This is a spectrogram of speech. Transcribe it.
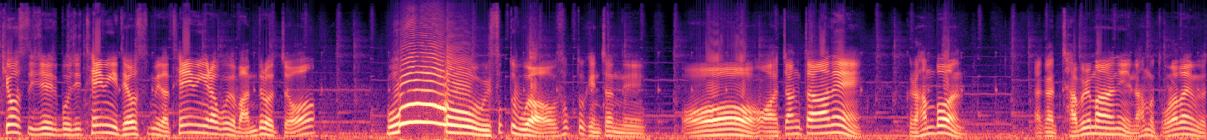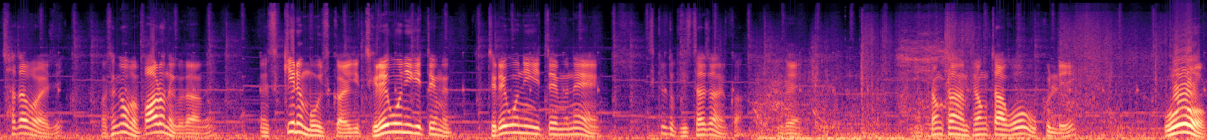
키웠어 이제 뭐지? 테이밍이 되었습니다. 테이밍이라고 해서 만들었죠. 오 속도 뭐야? 어, 속도 괜찮네 어아 짱짱하네. 그럼 한번 약간 잡을만하니 한번 돌아다니면서 찾아봐야지. 어, 생각보다 빠르네 그 다음에. 스킬은 뭐 있을까? 이게 드래곤이기 때문에 드래곤이기 때문에 스킬도 비슷하지 않을까? 네. 평타는 평타고 우클릭. 오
